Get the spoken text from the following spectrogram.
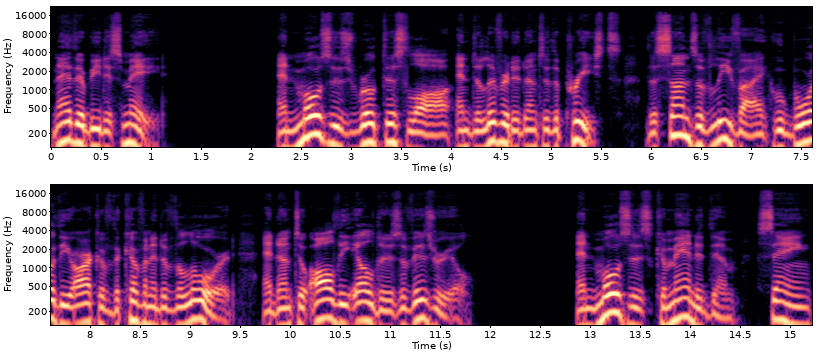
neither be dismayed. And Moses wrote this law and delivered it unto the priests, the sons of Levi, who bore the ark of the covenant of the Lord, and unto all the elders of Israel. And Moses commanded them, saying,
